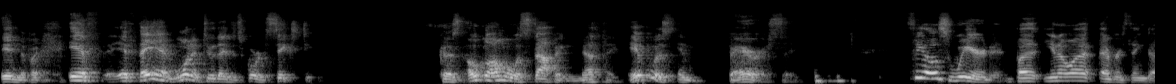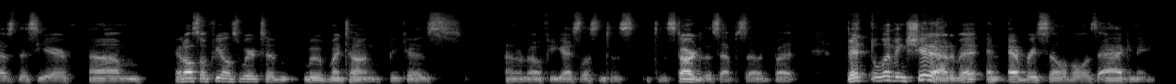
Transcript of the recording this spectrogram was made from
in the if if they had wanted to, they'd have scored 60. Because Oklahoma was stopping nothing. It was embarrassing. feels weird, but you know what? Everything does this year. Um, it also feels weird to move my tongue because I don't know if you guys listened to this to the start of this episode, but bit the living shit out of it, and every syllable is agony.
